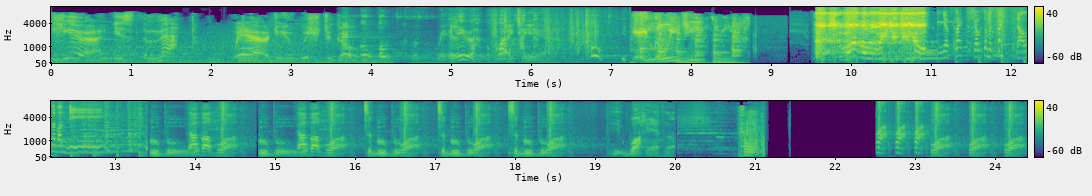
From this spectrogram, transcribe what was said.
Here is the map. Where do you wish to go? Oh, oh, oh really? What? Right I- here. Oh. Hey, Luigi? Boo boo. Dababwa. Boo boo. Dababwa. Saboo boo. What? Saboo boo. What? Saboo boo. What? Whatever. What? What? What?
